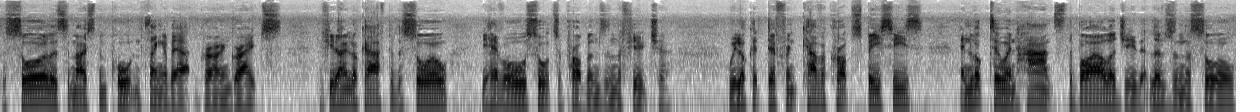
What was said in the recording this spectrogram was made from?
The soil is the most important thing about growing grapes. If you don't look after the soil, you have all sorts of problems in the future. We look at different cover crop species and look to enhance the biology that lives in the soil,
